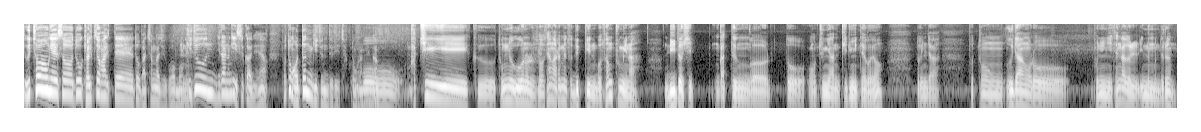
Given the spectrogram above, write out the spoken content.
의총에서도 결정할 때도 마찬가지고 뭐 네. 기준이라는 게 있을 거 아니에요. 보통 어떤 기준들이 작동을 합니까? 뭐 같이 그 동료 의원으로서 생활하면서 느낀 뭐 성품이나 리더십 같은 것 도 어, 중요한 기준이 되고요. 또 이제 보통 의장으로 본인이 생각을 있는 분들은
